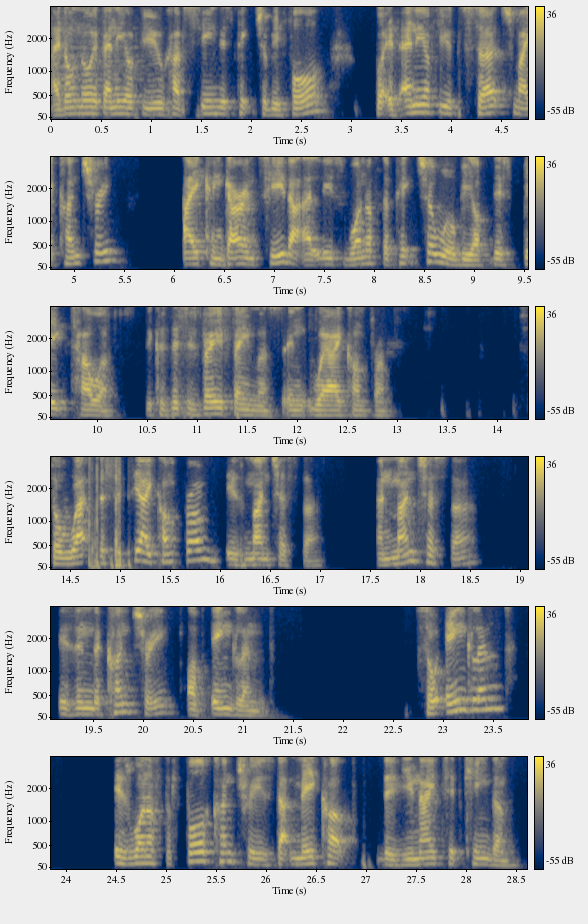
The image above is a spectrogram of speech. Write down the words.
I don't know if any of you have seen this picture before, but if any of you search my country, I can guarantee that at least one of the picture will be of this big tower because this is very famous in where I come from. So what the city I come from is Manchester. And Manchester is in the country of England. So England is one of the four countries that make up the United Kingdom.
